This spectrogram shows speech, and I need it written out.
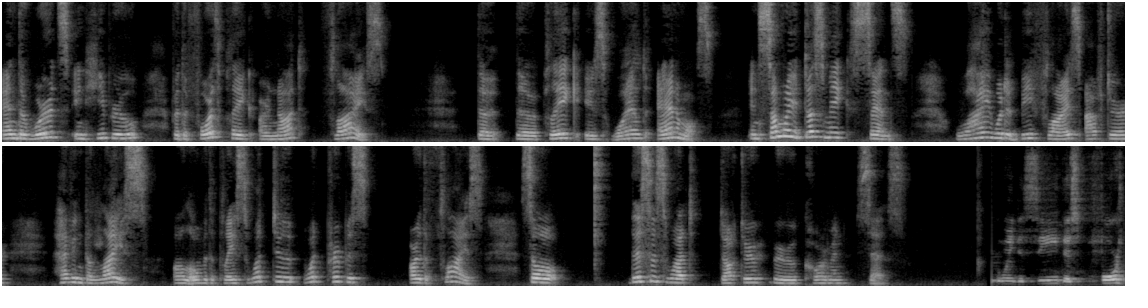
And the words in Hebrew for the fourth plague are not flies. The, the plague is wild animals. In some way, it does make sense. Why would it be flies after having the lice all over the place. What do what purpose are the flies? So this is what Dr. Baruch Korman says. We're going to see this fourth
